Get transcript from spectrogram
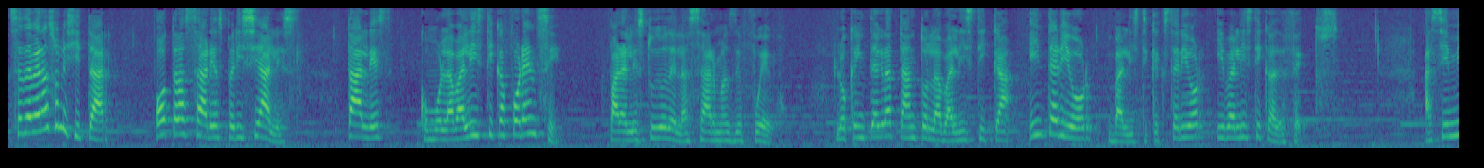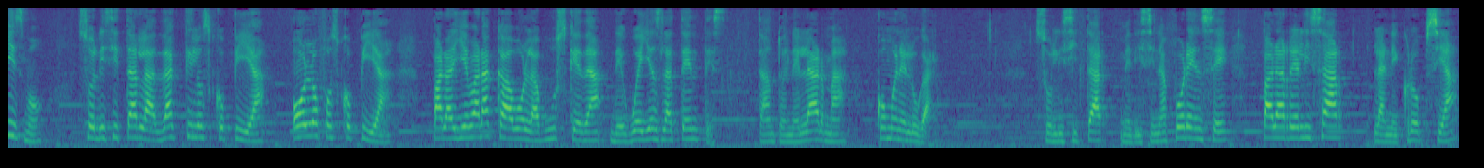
Se deberá solicitar otras áreas periciales, tales como la balística forense, para el estudio de las armas de fuego, lo que integra tanto la balística interior, balística exterior y balística de efectos. Asimismo, solicitar la dactiloscopía o lofoscopía para llevar a cabo la búsqueda de huellas latentes, tanto en el arma como en el lugar. Solicitar medicina forense para realizar la necropsia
